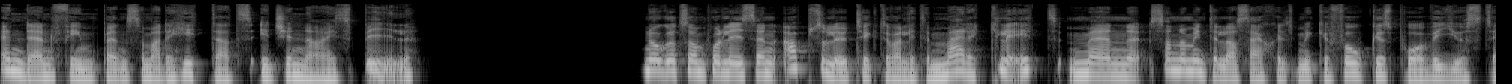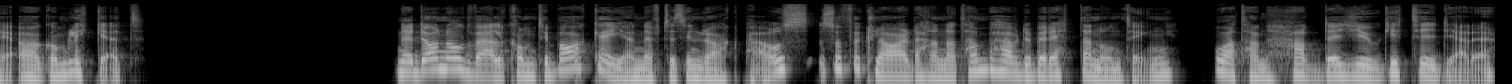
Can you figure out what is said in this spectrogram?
än den Fimpen som hade hittats i Genais bil. Något som polisen absolut tyckte var lite märkligt, men som de inte la särskilt mycket fokus på vid just det ögonblicket. När Donald väl kom tillbaka igen efter sin rökpaus så förklarade han att han behövde berätta någonting och att han hade ljugit tidigare.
